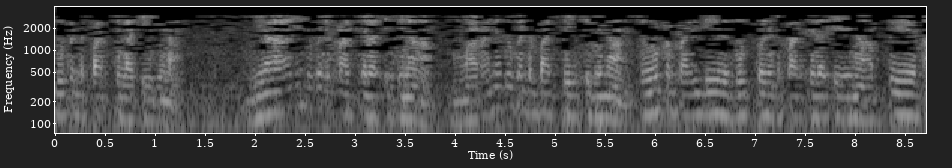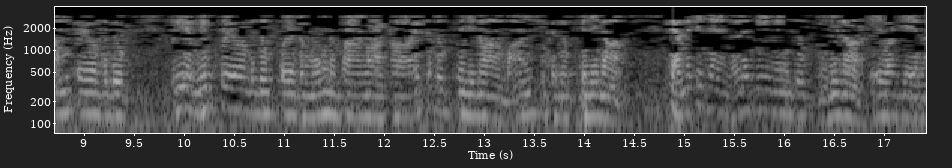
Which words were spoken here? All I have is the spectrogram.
දුකට පත් වෙලා තියෙනවා. න්‍යාය දුකට පත් වෙලා තියෙනවා. මරණ දුකට පත් වෙලා තියෙනවා. ශෝක පරිදේව දුක් වලට පත් වෙලා තියෙනවා. අපේ සම්ප්‍රයෝග දුක්, ප්‍රිය විප්‍රයෝග දුක් වලට මුහුණ පානවා. කායික දුක් විඳිනවා, මානසික දුක් විඳිනවා. කැමැති දැන නොලැබීමේ දුක් විඳිනවා. ඒ වගේම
